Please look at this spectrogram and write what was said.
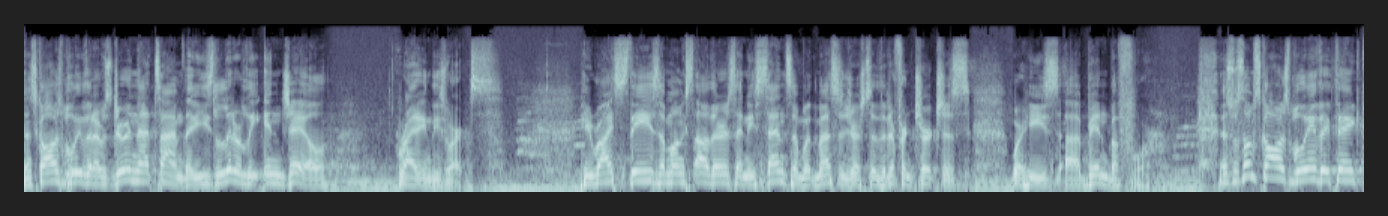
And scholars believe that it was during that time that he's literally in jail writing these words. He writes these amongst others and he sends them with messengers to the different churches where he's uh, been before. And so some scholars believe they think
